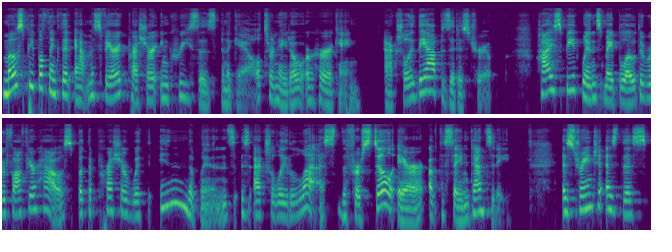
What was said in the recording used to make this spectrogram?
Most people think that atmospheric pressure increases in a gale, tornado, or hurricane. Actually, the opposite is true. High speed winds may blow the roof off your house, but the pressure within the winds is actually less for still air of the same density. As strange as this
